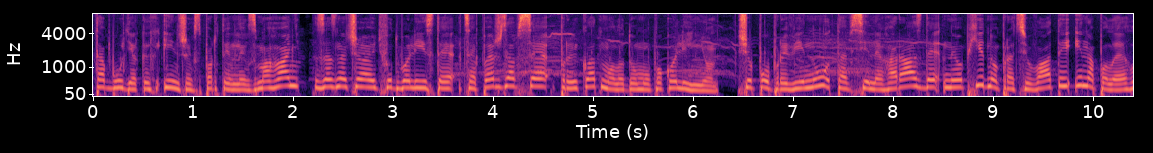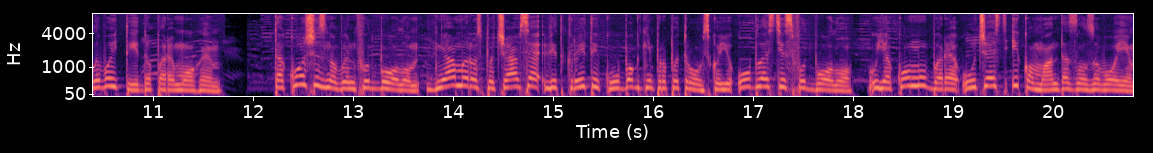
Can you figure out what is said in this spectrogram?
та будь-яких інших спортивних змагань зазначають футболісти. Це перш за все приклад молодому поколінню, що, попри війну та всі негаразди, необхідно працювати і наполегливо йти до перемоги. Також із новин футболу днями розпочався відкритий кубок Дніпропетровської області з футболу, у якому бере участь і команда з Лозової.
